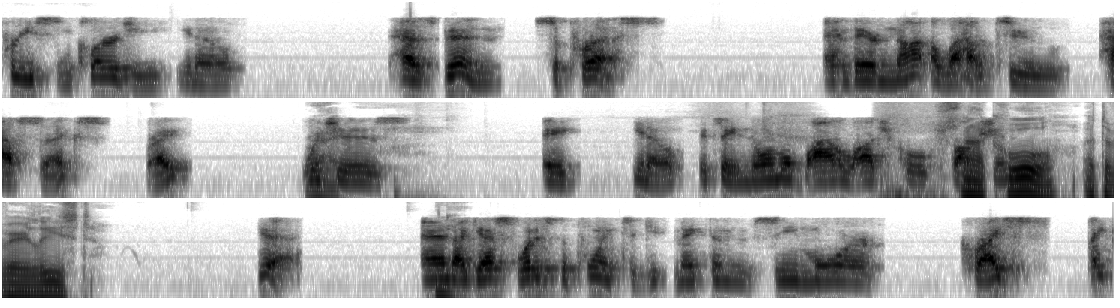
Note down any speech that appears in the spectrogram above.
priests and clergy, you know, has been suppressed, and they're not allowed to have sex, right? Which Right. is a, you know, it's a normal biological It's function. not cool, at the very least. Yeah, and I guess what is the point to get, make them seem more Christ-like?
